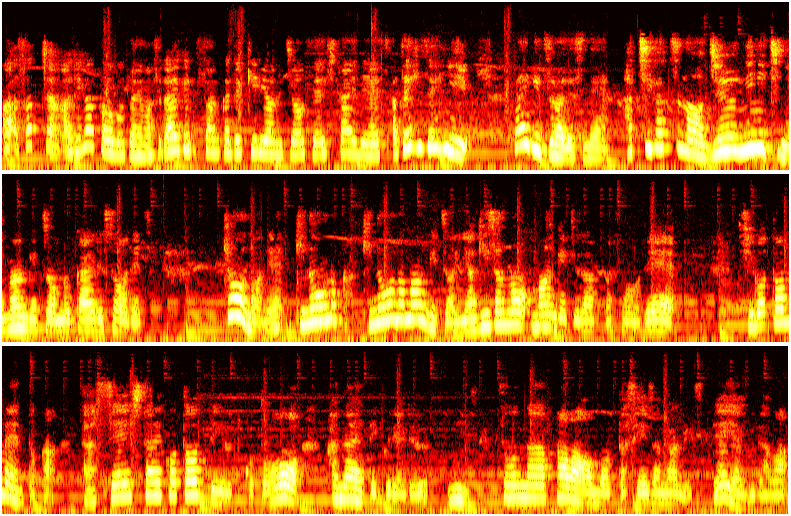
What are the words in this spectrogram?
あ、さっちゃん、ありがとうございます。来月参加できるように調整したいです。あ、ぜひぜひ、来月はですね、8月の12日に満月を迎えるそうです。今日のね、昨日のか、昨日の満月はヤギ座の満月だったそうで、仕事面とか達成したいことっていうことを叶えてくれる、うん、そんなパワーを持った星座なんですって、ヤギ座は。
